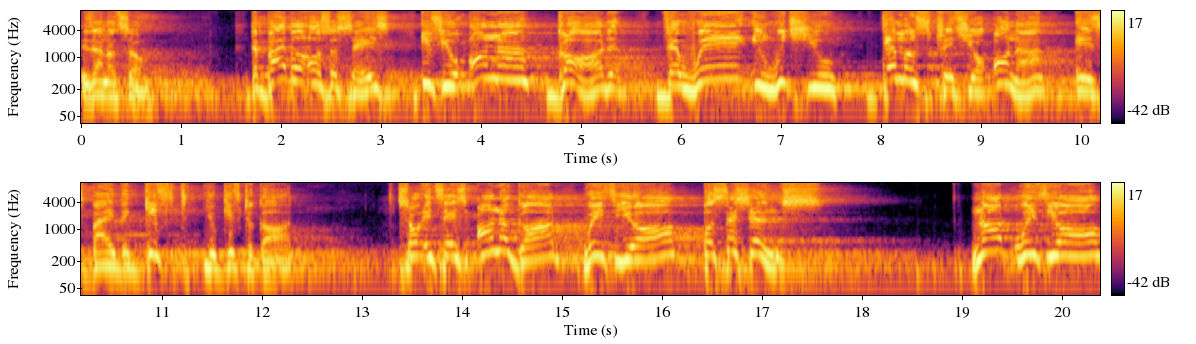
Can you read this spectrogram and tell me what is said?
Is that not so? The Bible also says if you honor God, the way in which you demonstrate your honor is by the gift you give to God. So it says, honor God with your possessions, not with your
